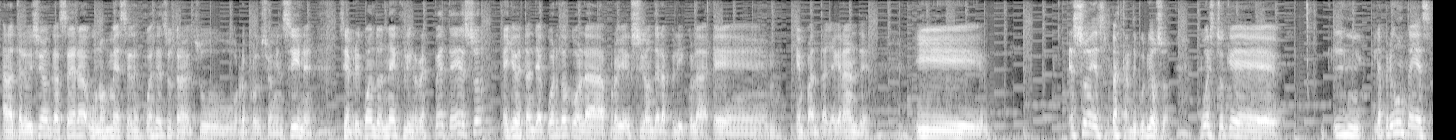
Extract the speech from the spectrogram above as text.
a la televisión casera unos meses después de su, su reproducción en cine. Siempre y cuando Netflix respete eso, ellos están de acuerdo con la proyección de la película en, en pantalla grande. Y eso es bastante curioso, puesto que la pregunta es,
